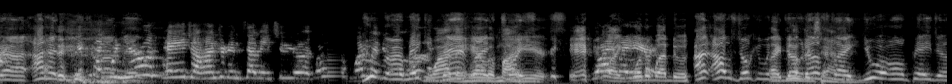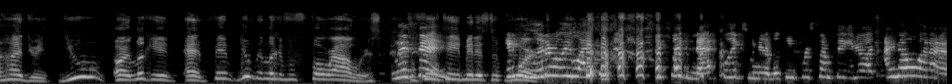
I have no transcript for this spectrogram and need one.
god! I had to It's like when that. you're on page 172, you're like, what, what am You are doing? making Why the hell life am I here? choices. Why like, what here? am I doing? I, I was joking with Like the dude. I was nothing's like, "You are on page 100. You are looking at 50. You've been looking for four hours, for Listen, 15 minutes of it's work." literally like it's like Netflix when you're looking for something and you're like, I know what I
